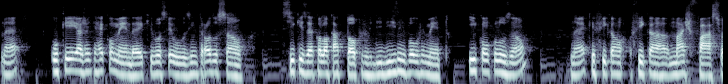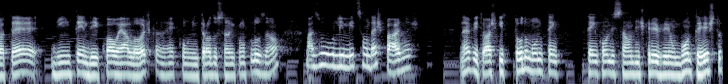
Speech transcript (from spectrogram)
Né? O que a gente recomenda é que você use introdução, se quiser colocar tópicos de desenvolvimento e conclusão, né, que fica, fica mais fácil até de entender qual é a lógica, né, com introdução e conclusão, mas o limite são 10 páginas, né, Vitor? Eu acho que todo mundo tem, tem condição de escrever um bom texto,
